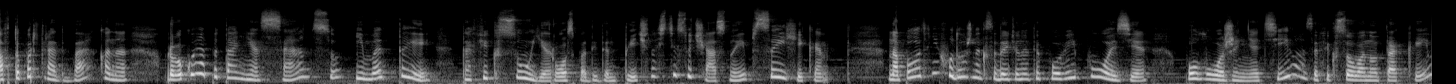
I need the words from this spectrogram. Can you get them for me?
Автопортрет Бекона провокує питання сенсу і мети та фіксує розпад ідентичності сучасної психіки. На полотні художник сидить у нетиповій позі. Положення тіла зафіксовано таким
